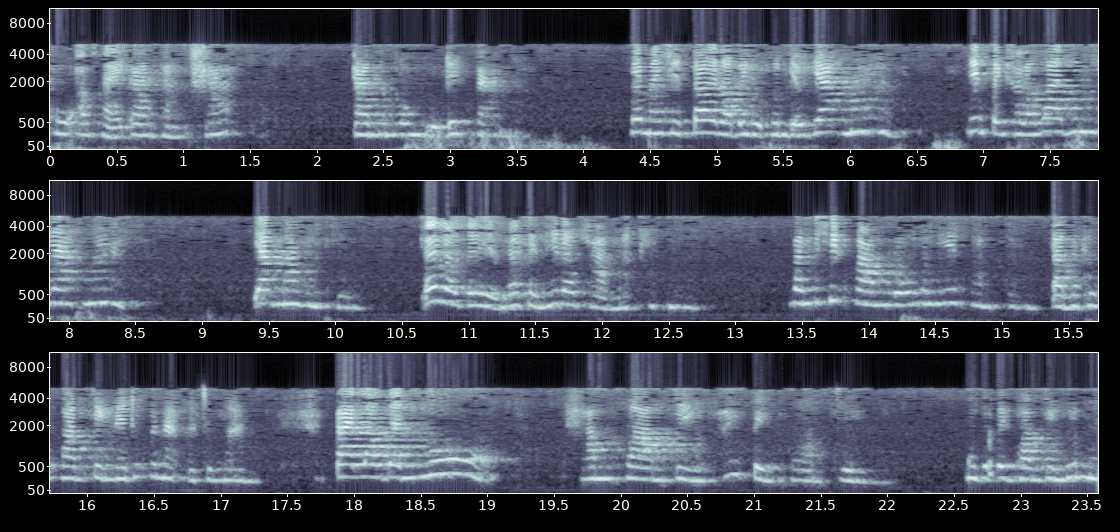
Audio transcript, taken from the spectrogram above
ครูอาศัยการสังฆะการดำรงอยู่ด้วยกันใช่ไหมชิต้อยเราไปอยู่คนเดียวยากมากยิ่งเป็นคารวะยิ่งยากมาก ยากมากจริงๆแล้วเราจะเห็นว่าสิ่งที่เราผ่านมาทั้งหมด มันไม่ใช่ความรู้มันไม่ใช่ความจริงแต่มันคือความจริงในทุกขณะปัจจุบัน แต่เราดันโง่ทำความจริงให้เป็นความจริง มันจะเป็นความจริงได้ไหม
